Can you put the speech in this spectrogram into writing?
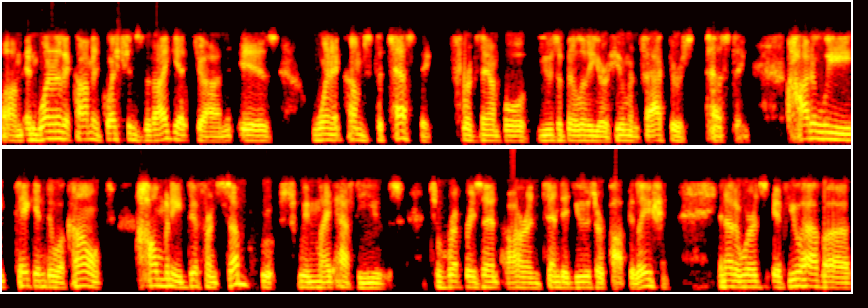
Um, and one of the common questions that I get, John, is when it comes to testing, for example, usability or human factors testing, how do we take into account how many different subgroups we might have to use? To represent our intended user population. In other words, if you have a,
